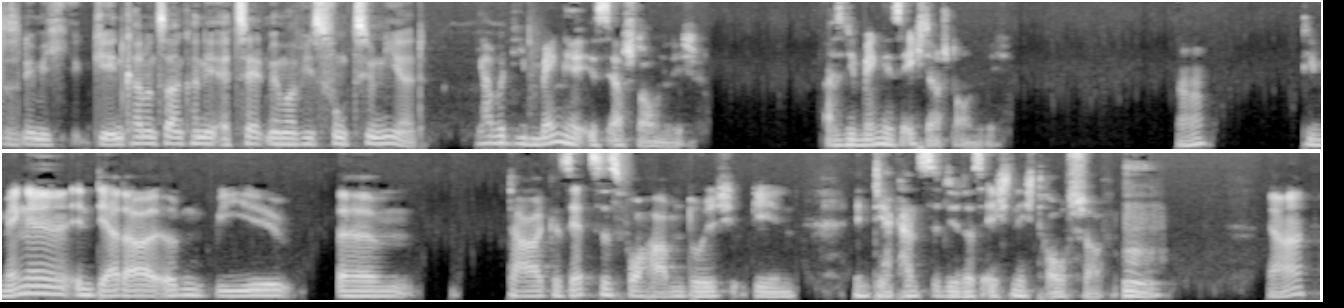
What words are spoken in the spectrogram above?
zu dem ich gehen kann und sagen kann, ihr erzählt mir mal, wie es funktioniert. Ja, aber die Menge ist erstaunlich. Also die Menge ist echt erstaunlich. Ja? Die Menge, in der da irgendwie ähm, da Gesetzesvorhaben durchgehen, in der kannst du dir das echt nicht drauf schaffen. Hm. Ja,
